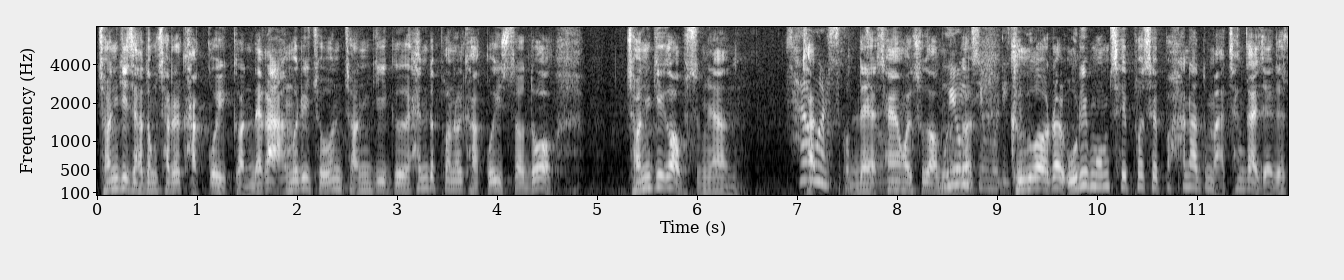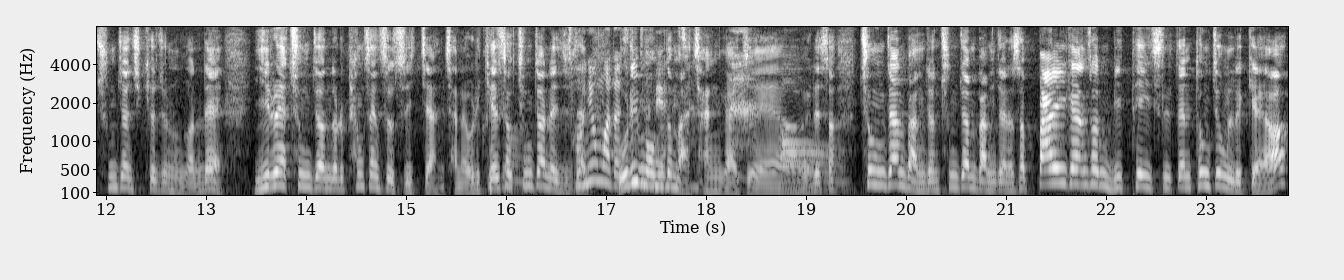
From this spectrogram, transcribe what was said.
전기 자동차를 갖고 있건 내가 아무리 좋은 전기 그 핸드폰을 갖고 있어도 전기가 없으면 사용할 가- 수가 없죠. 네, 사용할 수가 없는 것. 무용지물이죠. 그거를 우리 몸 세포 세포 하나도 마찬가지예요. 그래서 충전시켜 주는 건데 일회 충전으로 평생 쓸 수 있지 않잖아요. 우리 계속 그죠. 충전해 주잖아요. 우리 몸도. 마찬가지예요. 어. 그래서 충전 방전 충전 방전에서 빨간 선 밑에 있을 땐 통증을 느껴요.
